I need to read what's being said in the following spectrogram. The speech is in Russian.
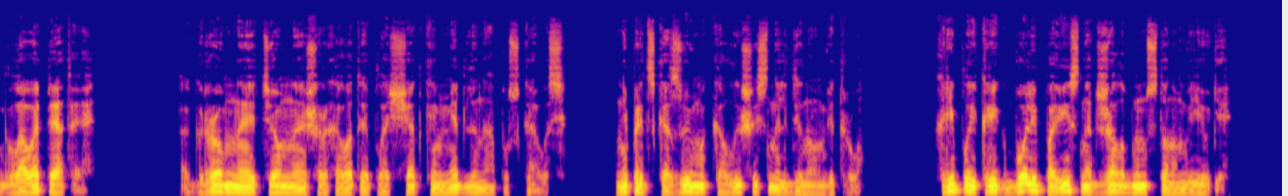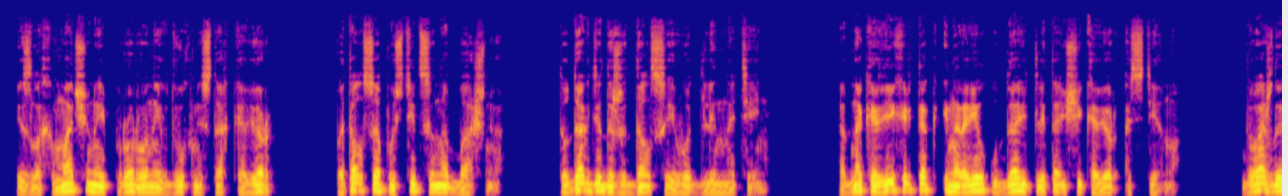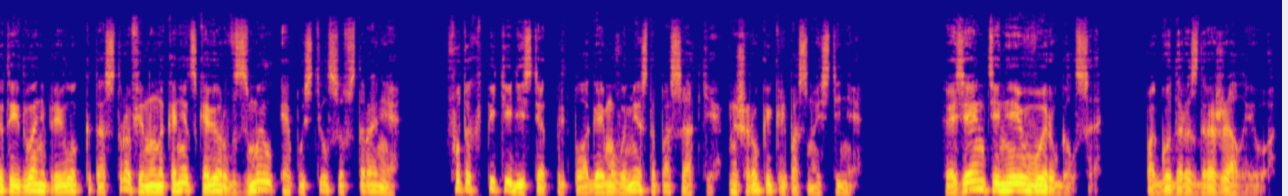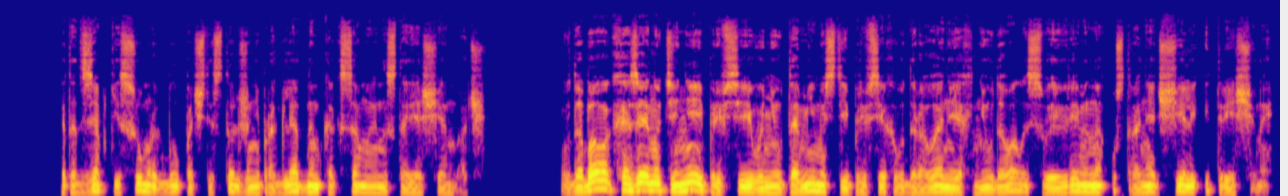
Глава пятая. Огромная темная шероховатая площадка медленно опускалась, непредсказуемо колышась на ледяном ветру. Хриплый крик боли повис над жалобным стоном в юге. Излохмаченный, прорванный в двух местах ковер пытался опуститься на башню, туда, где дожидался его длиннотень. Однако вихрь так и норовил ударить летающий ковер о стену. Дважды это едва не привело к катастрофе, но, наконец, ковер взмыл и опустился в стороне, футах в пятидесяти от предполагаемого места посадки, на широкой крепостной стене. Хозяин теней выругался. Погода раздражала его. Этот зябкий сумрак был почти столь же непроглядным, как самая настоящая ночь. Вдобавок хозяину теней, при всей его неутомимости и при всех его дарованиях, не удавалось своевременно устранять щели и трещины,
